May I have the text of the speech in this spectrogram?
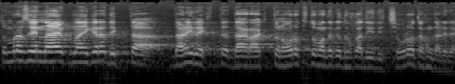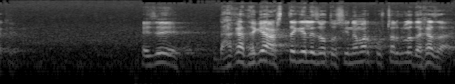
তোমরা যে নায়ক নায়িকারা দেখতা, দাঁড়িয়ে রাখতে, রাখতো না, ওরা তো তোমাদেরকে ধোকা দিয়ে দিচ্ছে, ওরাও তখন দাঁড়িয়ে রাখে। এই যে ঢাকা থেকে আসতে গেলে যত সিনেমার পোস্টারগুলো দেখা যায়,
